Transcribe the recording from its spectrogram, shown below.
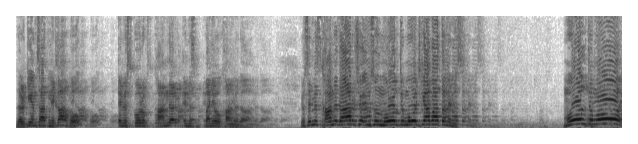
لڑکی ام ساتھ نکاح گو امس کور خاندر، امس بنو خاندار۔ اس امس خاندار ام سن مول تو موج کیا واتن امس؟ مول تو موج۔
